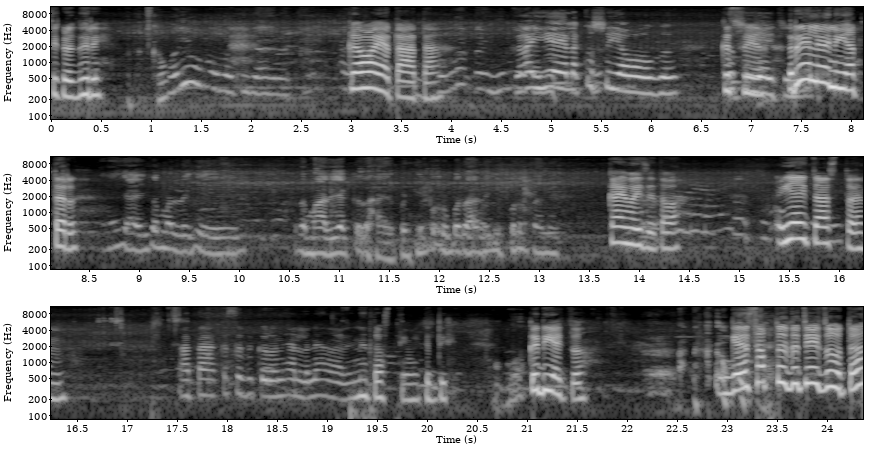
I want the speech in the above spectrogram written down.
तिकडं घरी. केव्हा येता आता? काय यायला? कसं यावं ग कसं रेल्वेने यात तर. माझ्या आईचं म्हणलं की आता माझं एकटंच आहे पण हे बरोबर आले की परत आले. काय व्हायचं तेव्हा? यायचं असतं. आता कसं बी करून ह्याला नेणार नेत असते मी कधी. कधी यायचं? गे सप्ताहच यायचं होतं.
